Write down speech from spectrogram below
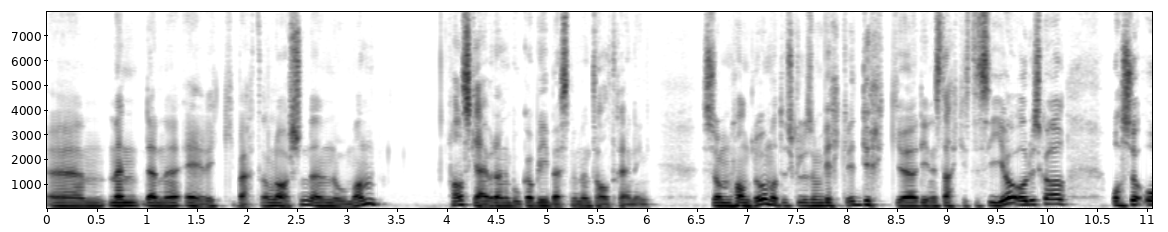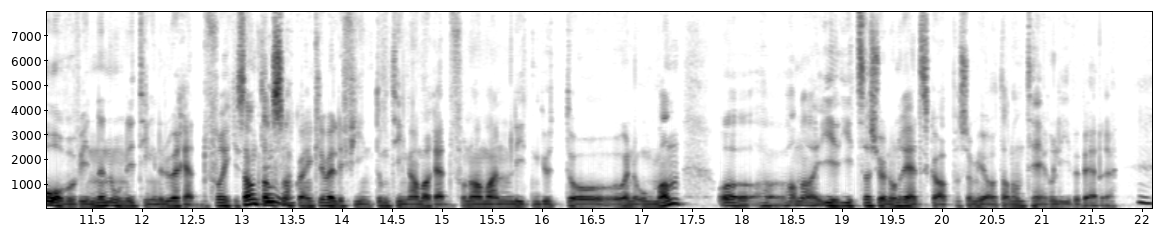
Eh, men denne Erik Bertrand Larsen, denne nordmannen, han skrev denne boka 'Bli best med mental trening'. Som handler om at du skulle liksom virkelig dyrke dine sterkeste sider. Og du skal også overvinne noen av de tingene du er redd for. ikke sant? Han Mhm. snakka egentlig veldig fint om ting han var redd for når han var en liten gutt og, og en ung mann. Og han har gitt seg sjøl noen redskaper som gjør at han håndterer livet bedre. Mm.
